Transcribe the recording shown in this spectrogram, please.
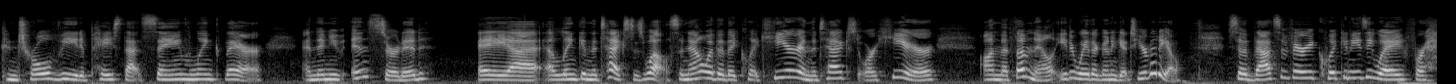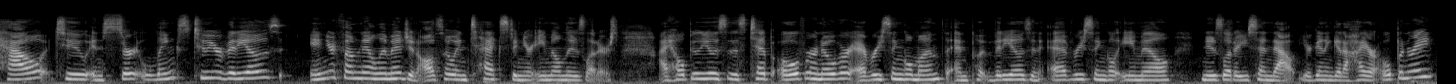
Control V to paste that same link there. And then you've inserted a, uh, a link in the text as well. So now whether they click here in the text or here on the thumbnail, either way they're going to get to your video. So that's a very quick and easy way for how to insert links to your videos in your thumbnail image and also in text in your email newsletters. I hope you'll use this tip over and over every single month and put videos in every single email newsletter you send out. You're going to get a higher open rate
